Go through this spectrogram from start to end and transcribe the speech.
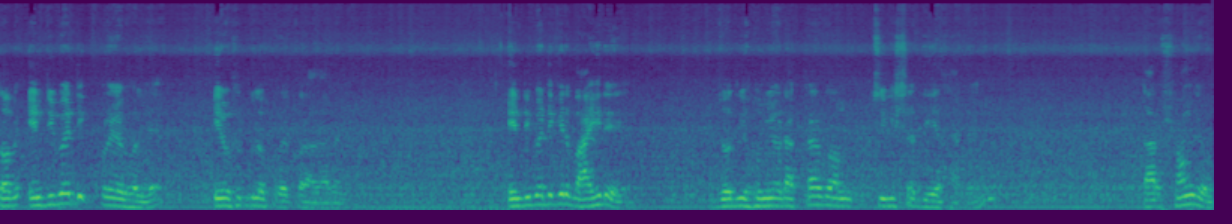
তবে অ্যান্টিবায়োটিক প্রয়োগ হলে এই ওষুধগুলো প্রয়োগ করা যাবে না। অ্যান্টিবায়োটিকের বাইরে যদি হোমিও ডাক্তারগণ চিকিৎসা দিয়ে থাকেন, তার সঙ্গেও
